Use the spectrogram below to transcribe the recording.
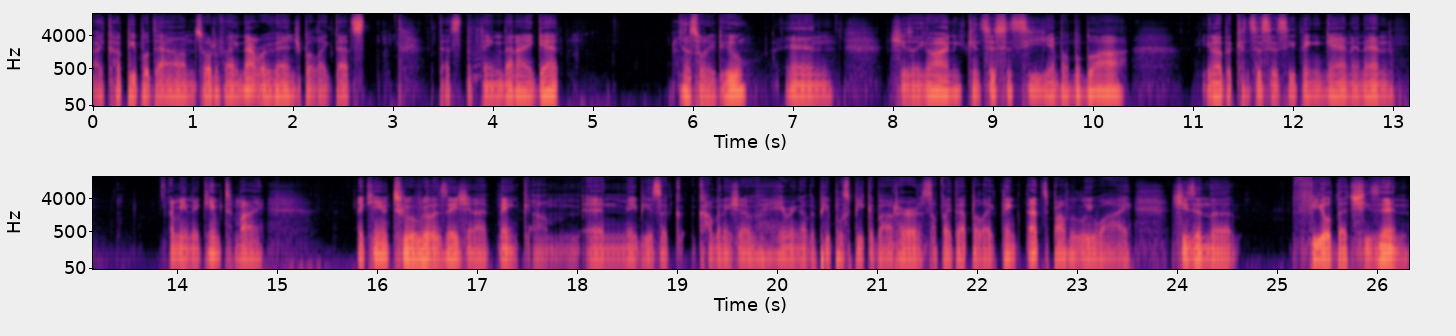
I cut people down, sort of like not revenge, but like that's that's the thing that I get. That's what I do. And she's like, oh, I need consistency and blah blah blah. You know, the consistency thing again. And then, I mean, it came to my it came to a realization, I think, um, and maybe it's a combination of hearing other people speak about her and stuff like that. But I think that's probably why she's in the field that she's in,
